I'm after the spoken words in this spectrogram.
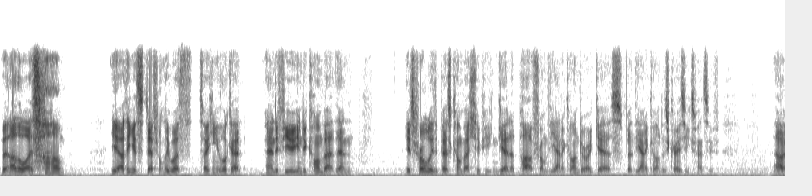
But otherwise, um, yeah, I think it's definitely worth taking a look at. And if you're into combat, then it's probably the best combat ship you can get, apart from the Anaconda, I guess. But the Anaconda is crazy expensive. Uh,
